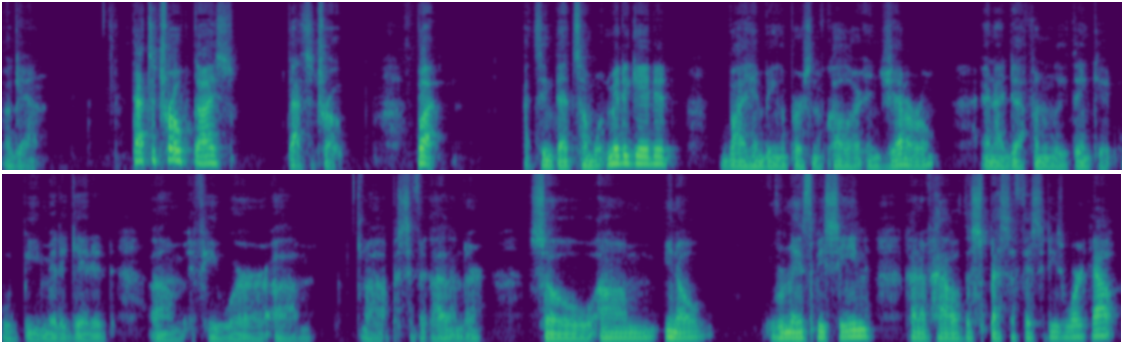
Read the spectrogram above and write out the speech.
again that's a trope guys. That's a trope. But i think that's somewhat mitigated by him being a person of color in general. And I definitely think it would be mitigated um, if he were um, Pacific Islander. So, um, you know, remains to be seen kind of how the specificities work out.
